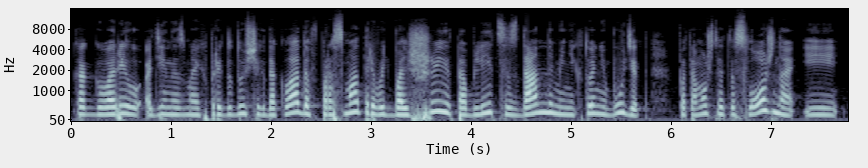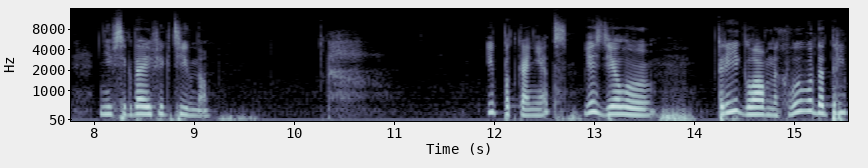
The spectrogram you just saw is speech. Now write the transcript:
как говорил один из моих предыдущих докладов, просматривать большие таблицы с данными никто не будет, потому что это сложно и не всегда эффективно. И под конец я сделаю три главных вывода, три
